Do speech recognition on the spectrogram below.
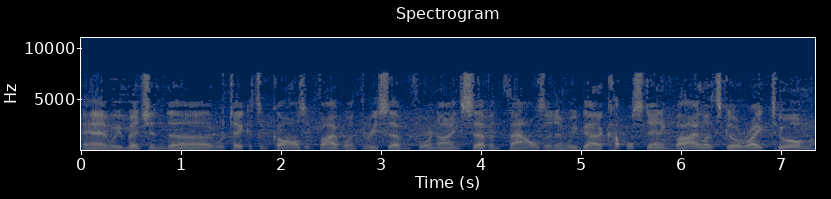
And we mentioned uh, we're taking some calls at 513 749 7000, and we've got a couple standing by. Let's go right to them.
